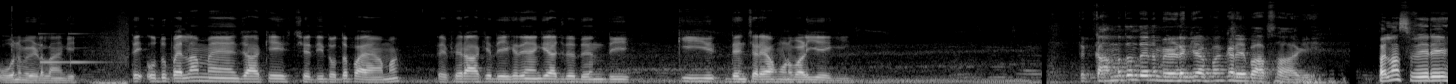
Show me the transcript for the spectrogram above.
ਉਹ ਨਿਬੇੜ ਲਾਂਗੇ। ਤੇ ਉਦੋਂ ਪਹਿਲਾਂ ਮੈਂ ਜਾ ਕੇ ਛੇਤੀ ਦੁੱਧ ਪਾਇਆ ਆਵਾਂ ਤੇ ਫਿਰ ਆ ਕੇ ਦੇਖਦੇ ਆਂਗੇ ਅੱਜ ਦੇ ਦਿਨ ਦੀ ਕੀ ਦਿਨਚਰਿਆ ਹੋਣ ਵਾਲੀ ਹੈਗੀ। ਤੇ ਕੰਮ ਧੰਦੇ ਨਿਬੇੜ ਕੇ ਆਪਾਂ ਘਰੇ ਵਾਪਸ ਆ ਗਏ। ਪਹਿਲਾਂ ਸਵੇਰੇ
